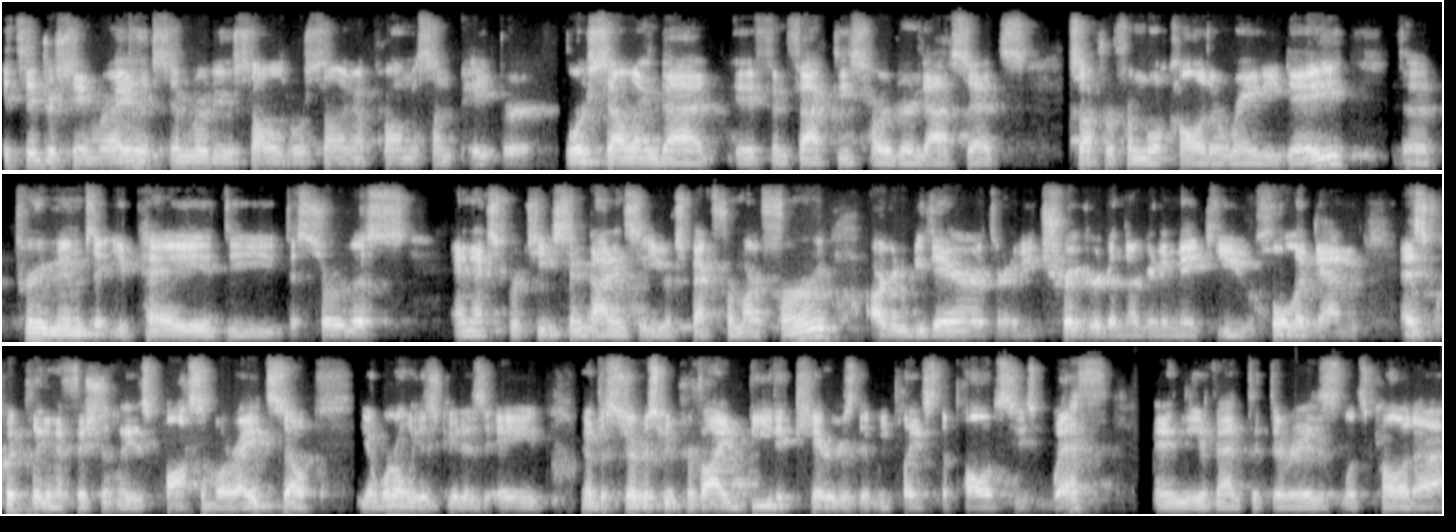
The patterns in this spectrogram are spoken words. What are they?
it's interesting right? It's similar to yourselves we're selling a promise on paper. We're selling that if in fact these hard-earned assets suffer from, we'll call it a rainy day. The premiums that you pay, the, the service and expertise and guidance that you expect from our firm are going to be there. They're going to be triggered and they're going to make you whole again as quickly and efficiently as possible, right? So, you know, we're only as good as A, you know, the service we provide, B, the carriers that we place the policies with And in the event that there is, let's call it a,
